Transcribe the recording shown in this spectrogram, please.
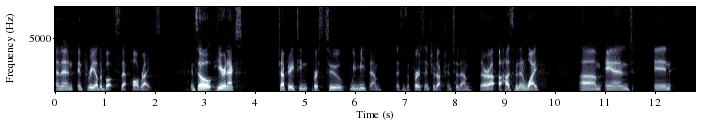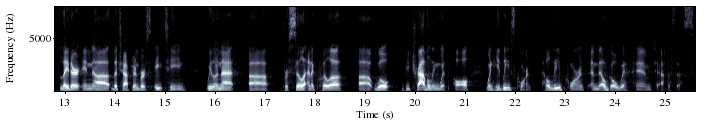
and then in three other books that Paul writes. And so here in Acts chapter 18, verse 2, we meet them. This is the first introduction to them. They're a, a husband and wife. Um, and in, later in uh, the chapter, in verse 18, we learn that uh, Priscilla and Aquila uh, will be traveling with Paul when he leaves Corinth. He'll leave Corinth and they'll go with him to Ephesus.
